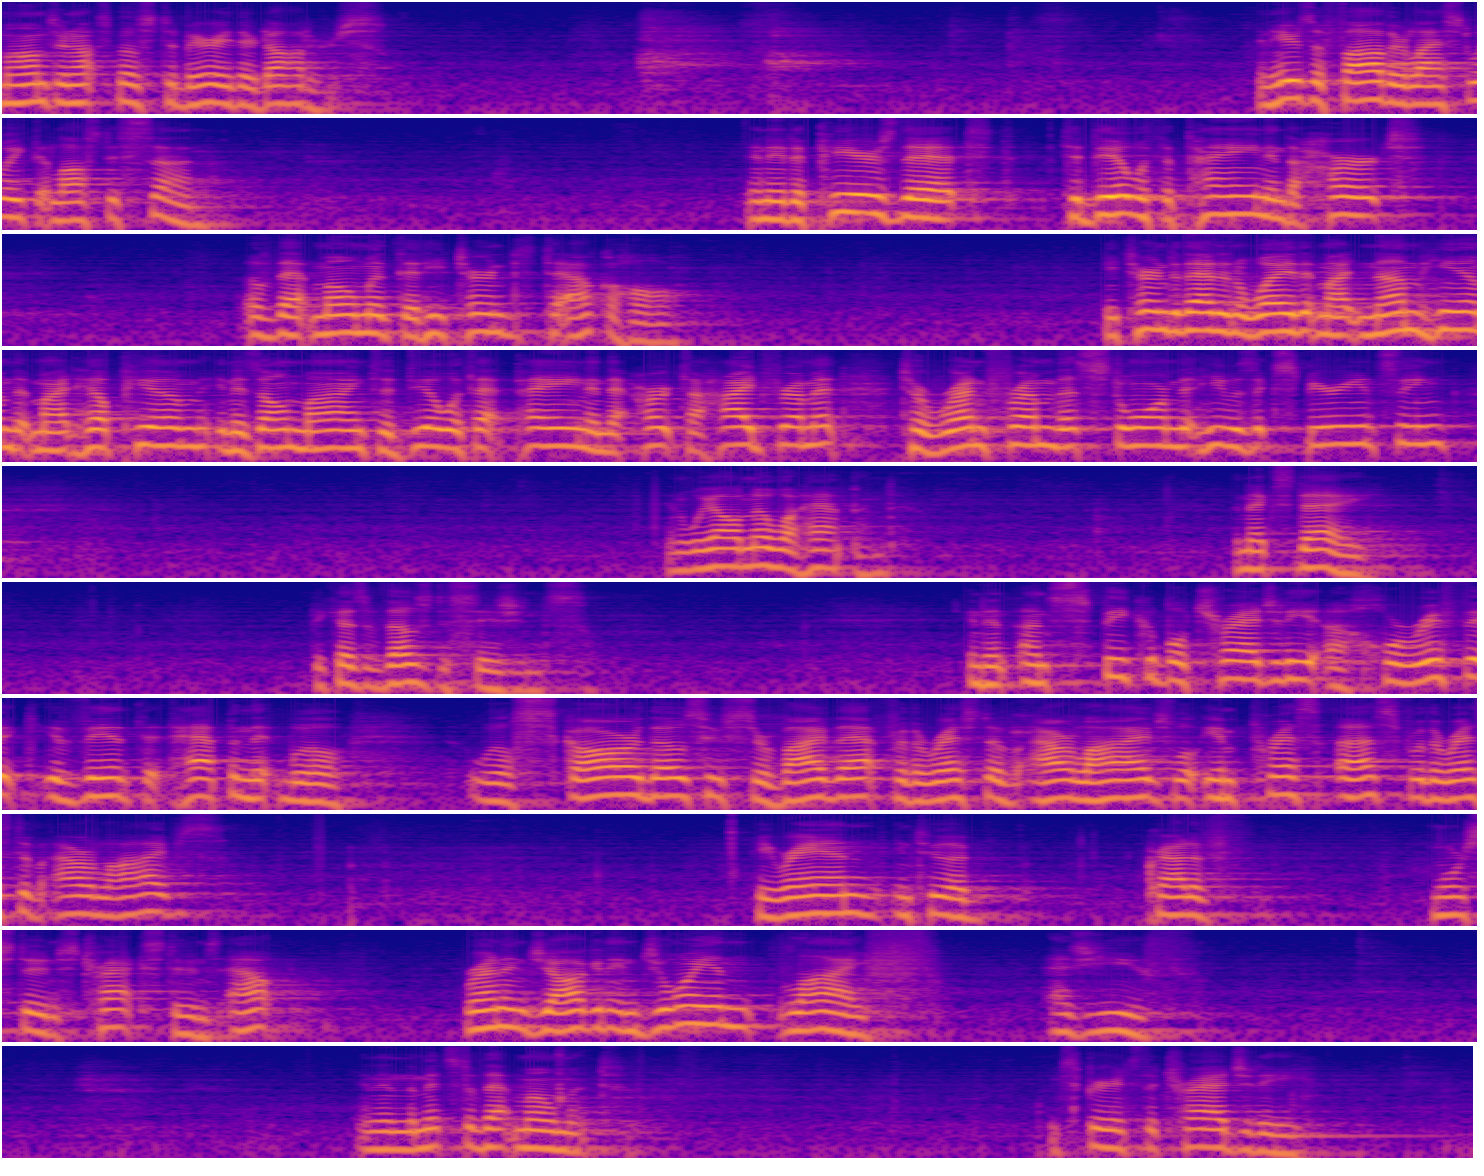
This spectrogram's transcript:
Moms are not supposed to bury their daughters. And here's a father last week that lost his son. And it appears that to deal with the pain and the hurt of that moment that he turned to alcohol. He turned to that in a way that might numb him, that might help him in his own mind to deal with that pain and that hurt, to hide from it, to run from the storm that he was experiencing. And we all know what happened the next day because of those decisions in an unspeakable tragedy, a horrific event that happened that will, will scar those who survive that for the rest of our lives, will impress us for the rest of our lives. He ran into a crowd of Moore students, track students, out running, jogging, enjoying life as youth. And in the midst of that moment, experience the tragedy,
